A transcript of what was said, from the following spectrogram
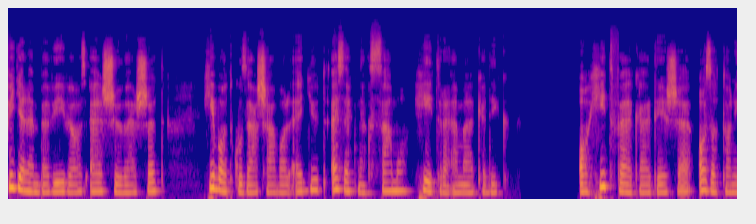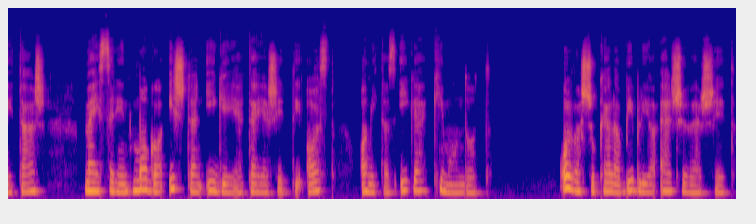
Figyelembe véve az első verset, hivatkozásával együtt ezeknek száma hétre emelkedik. A hit felkeltése az a tanítás, mely szerint maga Isten igéje teljesíti azt, amit az ige kimondott. Olvassuk el a Biblia első versét.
